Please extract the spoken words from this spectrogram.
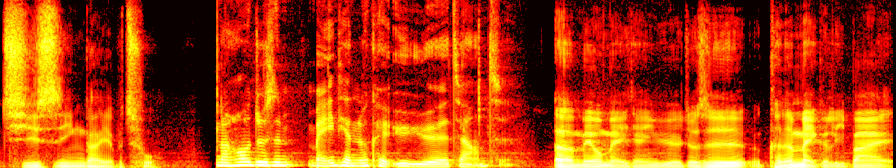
其实应该也不错。然后就是每一天都可以预约这样子？呃，没有每一天预约，就是可能每个礼拜。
